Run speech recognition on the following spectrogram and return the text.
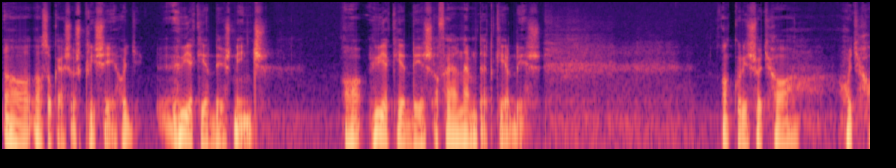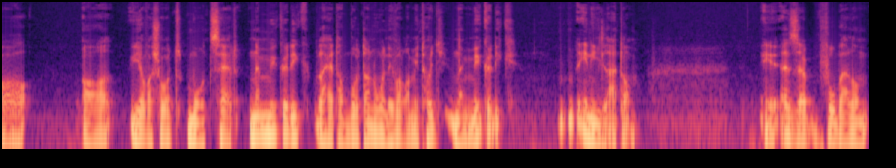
a, a szokásos klisé, hogy hülye kérdés nincs. A hülye kérdés a fel nem tett kérdés. Akkor is, hogyha, hogyha a javasolt módszer nem működik, lehet abból tanulni valamit, hogy nem működik. Én így látom. Én ezzel próbálom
